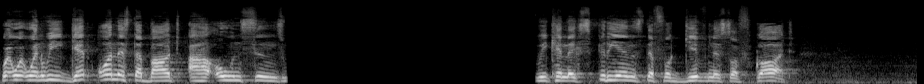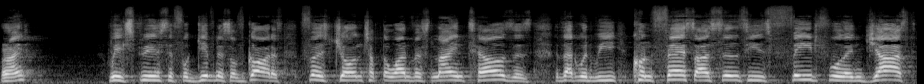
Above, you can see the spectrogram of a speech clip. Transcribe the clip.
When we get honest about our own sins, we can experience the forgiveness of God. Right? We experience the forgiveness of God. As 1 John chapter 1 verse 9 tells us that when we confess our sins, He is faithful and just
